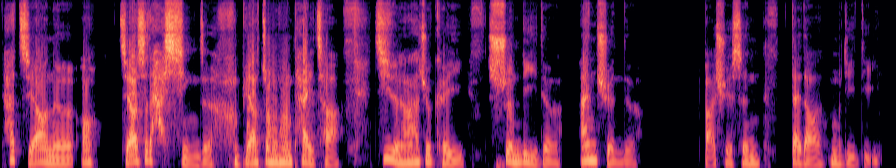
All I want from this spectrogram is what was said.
他只要呢哦，只要是他醒着，不要状况太差，基本上他就可以顺利的、安全的把学生带到目的地，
